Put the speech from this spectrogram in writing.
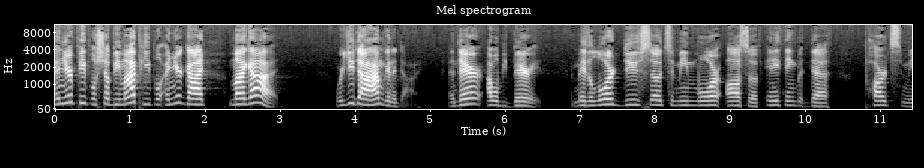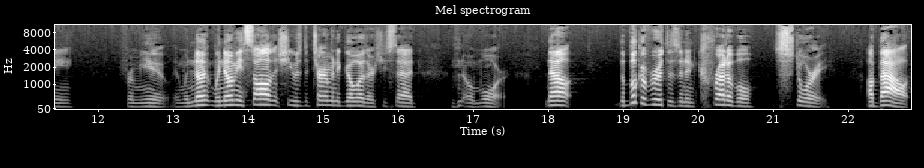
And your people shall be my people, and your God, my God. Where you die, I'm going to die. And there I will be buried. And may the Lord do so to me more also, if anything but death parts me from you. And when, no- when Naomi saw that she was determined to go with her, she said, No more. Now, the book of Ruth is an incredible story about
